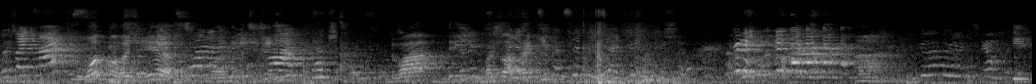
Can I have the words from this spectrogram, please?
Вы понимаете? Вот молодец. Молодец. Чуть-чуть. Два, три, пошла, прогиб. А. И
